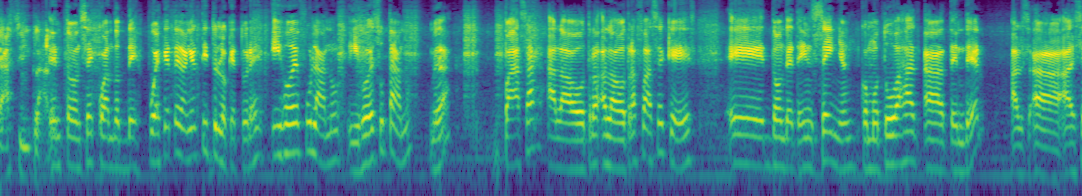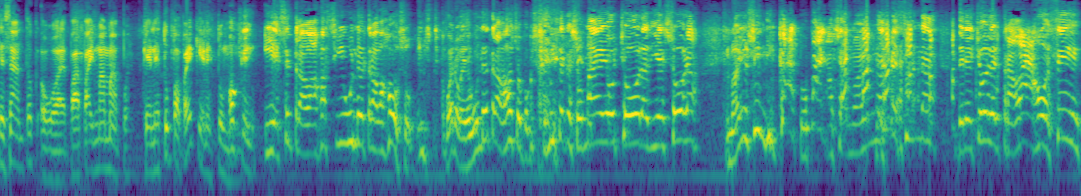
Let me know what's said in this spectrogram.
así, claro. Entonces, cuando después que te dan el título que tú eres hijo de fulano, hijo de sutano, ¿verdad? Pasas a la otra, a la otra fase que es eh, donde te enseñan cómo tú vas a, a atender al, a, a ese santo o a papá y mamá, pues. ¿Quién es tu papá y quién es tu mamá? Ok, y ese trabajo así, un de trabajoso. Bueno, es un de trabajoso porque si tú dices que son más de 8 horas, 10 horas, y no hay un sindicato, pana, o sea, no hay una asigna derecho del trabajo, así,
